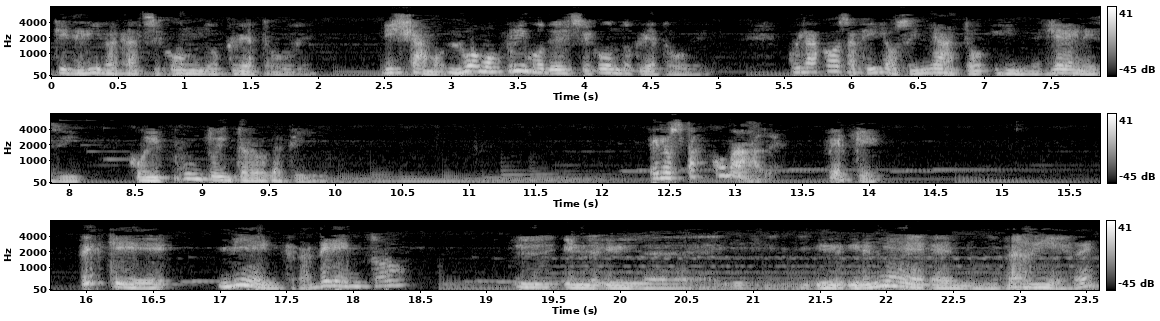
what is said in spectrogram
che deriva dal secondo creatore? Diciamo l'uomo primo del secondo creatore. Quella cosa che io ho segnato in Genesi con il punto interrogativo. E lo stacco male. Perché? Perché mi entra dentro il- il- il- le mie ehm, barriere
